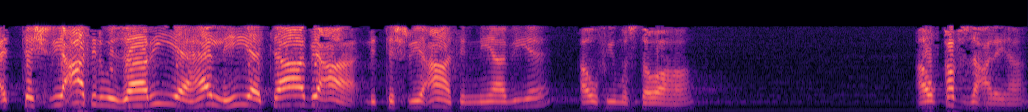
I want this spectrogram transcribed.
التشريعات الوزارية هل هي تابعة للتشريعات النيابية أو في مستواها؟ أو قفز عليها.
